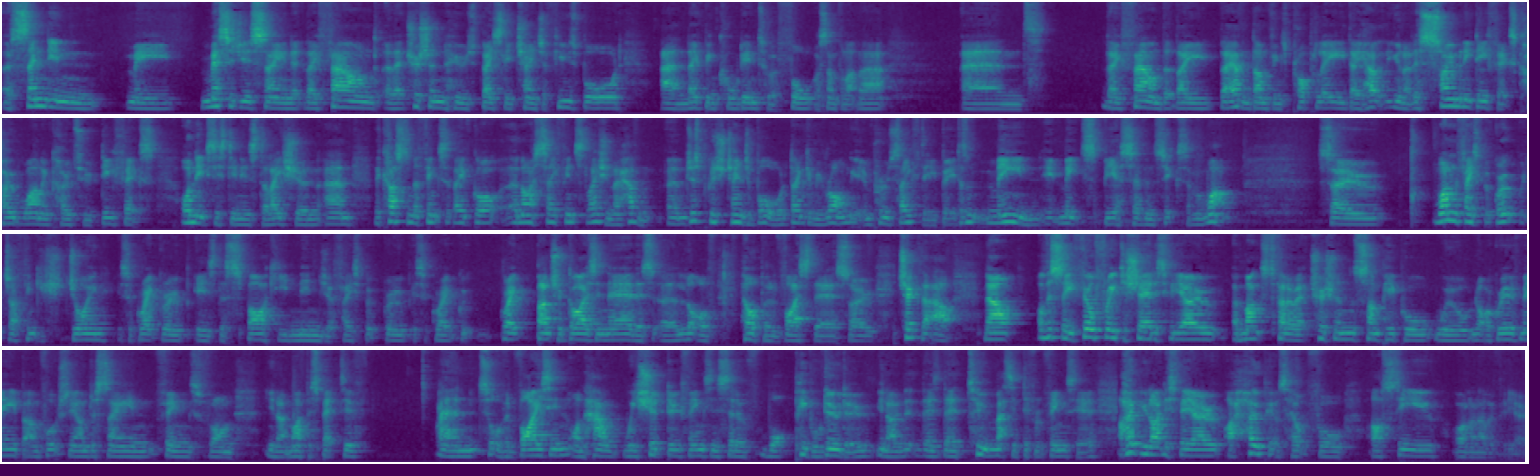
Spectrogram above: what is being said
are sending me messages saying that they found an electrician who's basically changed a fuse board and they've been called into a fault or something like that and they found that they they haven't done things properly. They have you know there's so many defects code 1 and code 2 defects on the existing installation and the customer thinks that they've got a nice safe installation. They haven't. Um, just because you change a board don't get me wrong it improves safety but it doesn't mean it meets bs 7671 so one Facebook group which I think you should join, it's a great group, is the Sparky Ninja Facebook group. It's a great group, great bunch of guys in there. There's a lot of help and advice there, so check that out. Now, obviously, feel free to share this video amongst fellow electricians. Some people will not agree with me, but unfortunately, I'm just saying things from you know my perspective and sort of advising on how we should do things instead of what people do do. You know, there's there are two massive different things here. I hope you like this video. I hope it was helpful. I'll see you on another video.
